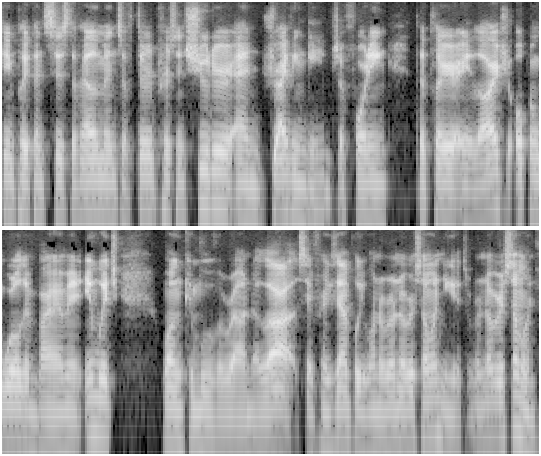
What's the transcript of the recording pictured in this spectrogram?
gameplay consists of elements of third person shooter and driving games, affording the player a large open world environment in which one can move around a lot. Say, for example, you want to run over someone, you get to run over someone.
